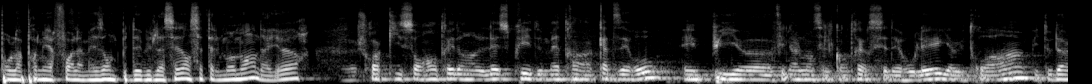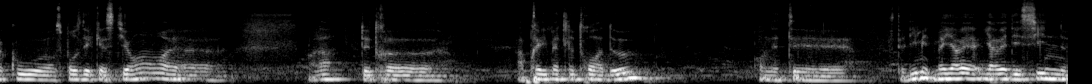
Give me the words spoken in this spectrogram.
pour la première fois à la maison depuis le début de la saison. C'était le moment d'ailleurs. Euh, je crois qu'ils sont rentrés dans l'esprit de mettre un 4-0. Et puis euh, finalement, c'est le contraire qui s'est déroulé. Il y a eu 3-1. Puis tout d'un coup, on se pose des questions. voilà, peut-être après ils mettent le 3-2. On était. C'était limite. Mais il y, avait, il y avait des signes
